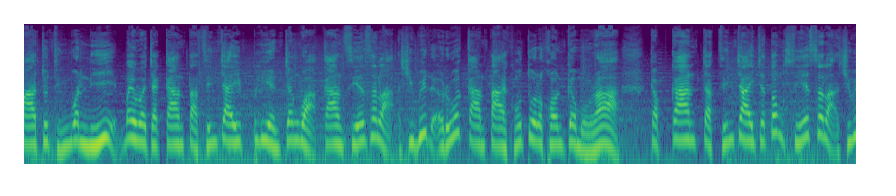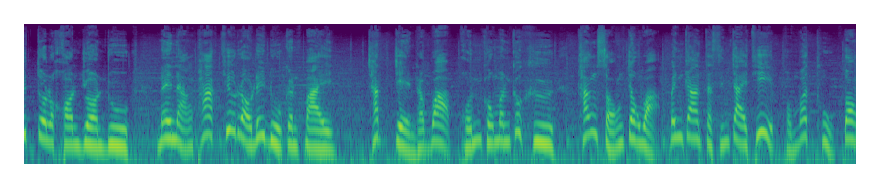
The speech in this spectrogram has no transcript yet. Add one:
มาจนถึงวันนี้ไม่ว่าจะการตัดสินใจเปลี่ยนจังหวะการเสียสละชีวิต หรือว่าการตายของตัวละครเกอร์โมรากับการตัดสินใจจะต้องเสียสละชีวิตตัวละครยอนดู ในหนังภาคที่เราได้ดูกันไป ชัดเจนครับว่าผลของมันก็คือทั้ง 2 จังหวะเป็นการตัดสินใจที่ผมว่าถูกต้อง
